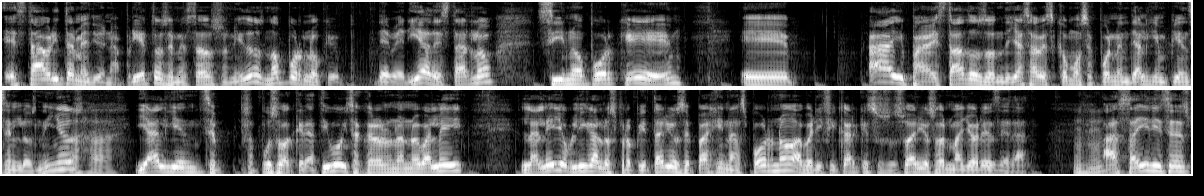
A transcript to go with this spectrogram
está ahorita medio en aprietos en Estados Unidos, no por lo que debería de estarlo, sino porque eh, hay para estados donde ya sabes cómo se ponen de alguien piensa en los niños y alguien se, puso a creativo y sacaron una nueva ley. La ley obliga a los propietarios de páginas porno a verificar que sus usuarios son mayores de edad. Hasta ahí dices,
